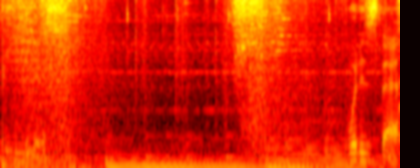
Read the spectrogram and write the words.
penis? What is that?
